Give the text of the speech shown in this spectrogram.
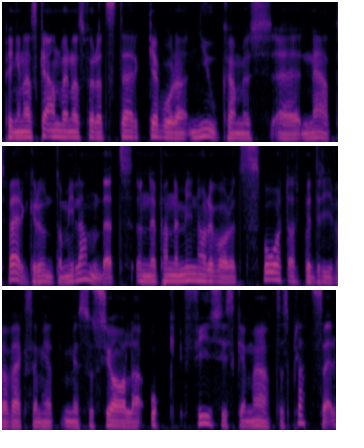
Pengarna ska användas för att stärka våra newcomers eh, nätverk runt om i landet. Under pandemin har det varit svårt att bedriva verksamhet med sociala och fysiska mötesplatser.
